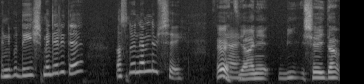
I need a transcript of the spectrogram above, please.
Hani bu değişmeleri de aslında önemli bir şey. Evet Yani. yani bir şeyden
